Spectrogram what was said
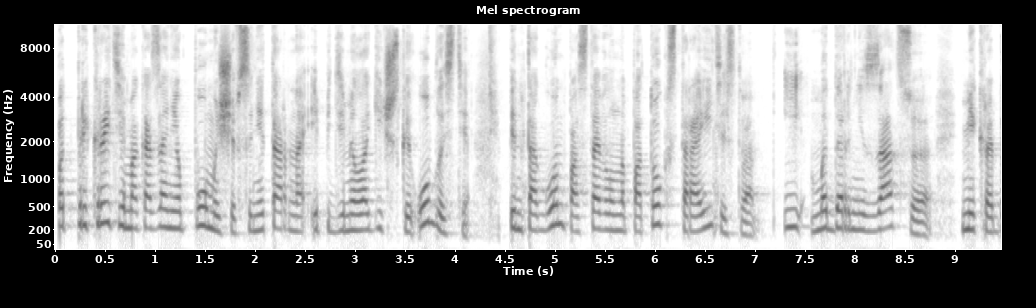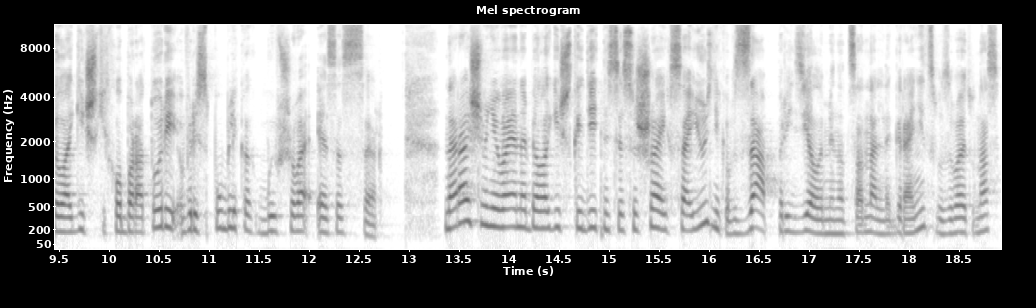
Под прикрытием оказания помощи в санитарно-эпидемиологической области Пентагон поставил на поток строительство и модернизацию микробиологических лабораторий в республиках бывшего СССР. Наращивание военно-биологической деятельности США и их союзников за пределами национальных границ вызывает у нас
